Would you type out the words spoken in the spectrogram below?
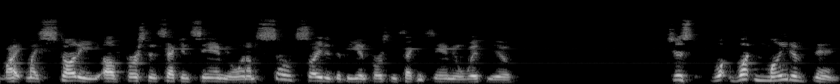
my, my study of 1st and 2nd Samuel, and I'm so excited to be in 1st and 2nd Samuel with you. Just what, what might have been,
